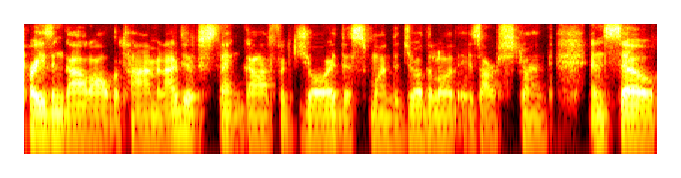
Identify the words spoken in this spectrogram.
praising God all the time. And I just thank God for joy this month. The joy of the Lord is our strength. And so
